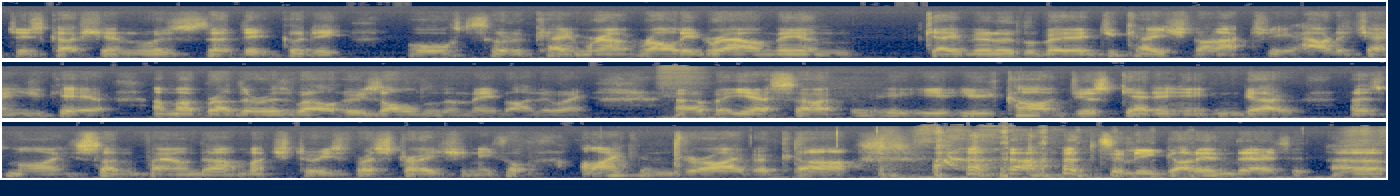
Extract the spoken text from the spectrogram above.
discussion was uh, Dick Goody, or sort of came around, rallied around me and gave me a little bit of education on actually how to change gear, and my brother as well, who's older than me, by the way. Uh, but yes, uh, you, you, can't just get in it and go. As my son found out, much to his frustration, he thought, I can drive a car until he got in there. Uh,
